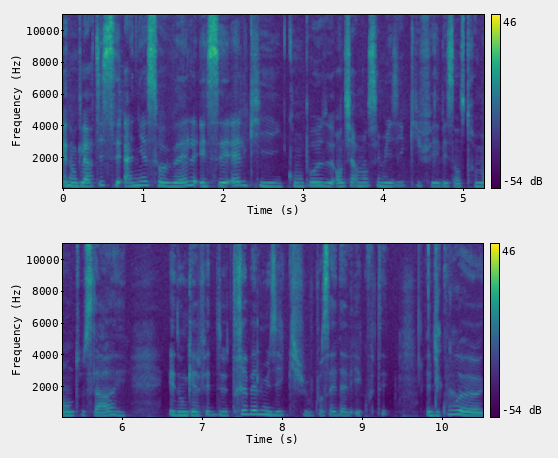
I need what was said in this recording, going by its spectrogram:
Et donc l'artiste c'est Agnès Auvel et c'est elle qui compose entièrement ses musiques, qui fait les instruments, tout ça. Et, et donc elle fait de très belles musiques, je vous conseille d'aller écouter. Et du coup, euh,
